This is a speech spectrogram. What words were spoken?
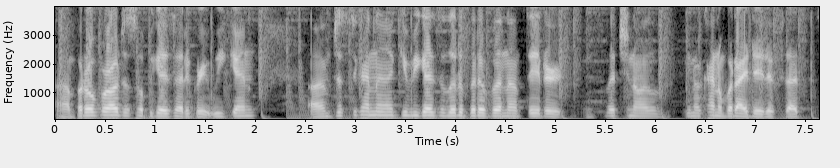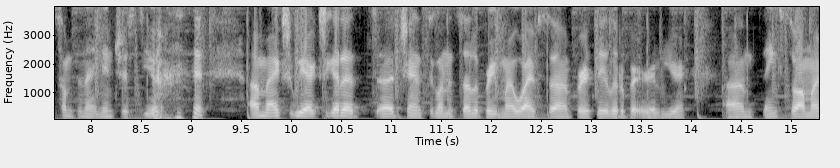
Uh, but overall, just hope you guys had a great weekend. Um, just to kind of give you guys a little bit of an update or let you know, you know, kind of what I did if that's something that interests you. um, actually, we actually got a, a, chance to go and celebrate my wife's uh, birthday a little bit earlier. Um, thanks to all my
